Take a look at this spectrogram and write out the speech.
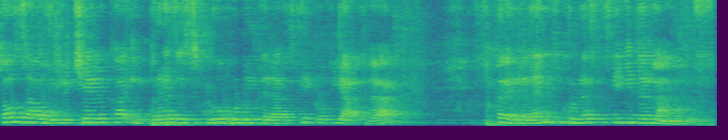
To założycielka i prezes klubu literackiego Wiatrak w Herlen w Królestwie Niderlandów.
